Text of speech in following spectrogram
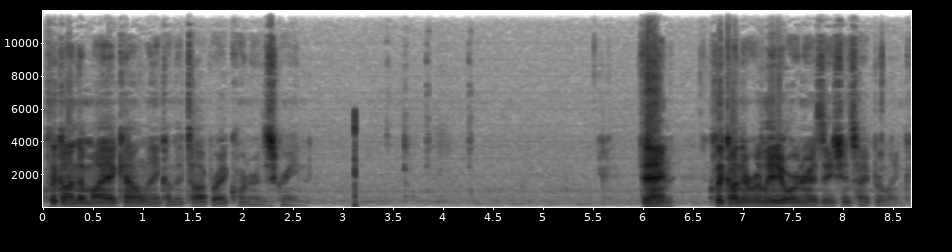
Click on the My Account link on the top right corner of the screen. Then, click on the Related Organizations hyperlink.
